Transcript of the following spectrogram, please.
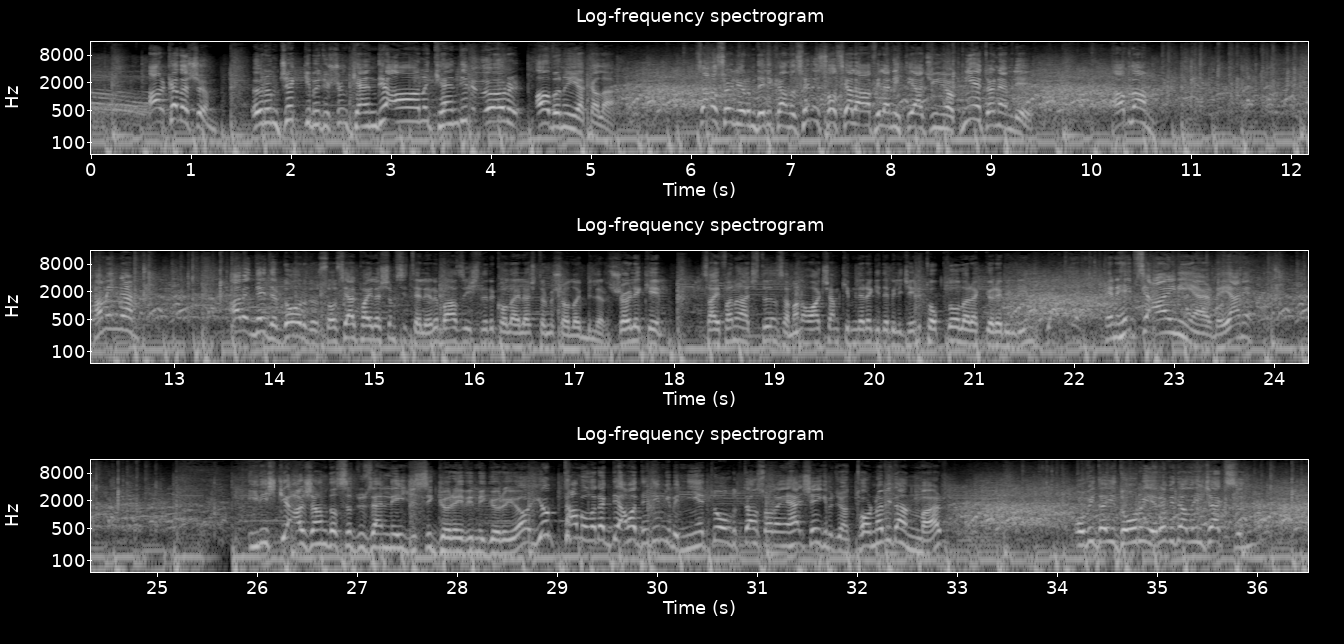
Arkadaşım, örümcek gibi düşün, kendi ağını kendin ör, avını yakala. Sana söylüyorum delikanlı, senin sosyal ağ falan ihtiyacın yok. Niyet önemli. Ablam, aminnem. Abi nedir? Doğrudur. Sosyal paylaşım siteleri bazı işleri kolaylaştırmış olabilir. Şöyle ki sayfanı açtığın zaman o akşam kimlere gidebileceğini toplu olarak görebildiğin... Yani hepsi aynı yerde. Yani ilişki ajandası düzenleyicisi görevimi görüyor. Yok tam olarak değil ama dediğim gibi niyetli olduktan sonra her şey gibi diyorsun. Tornavidan var. O vidayı doğru yere vidalayacaksın.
